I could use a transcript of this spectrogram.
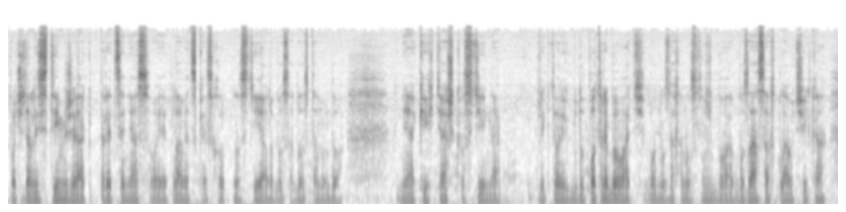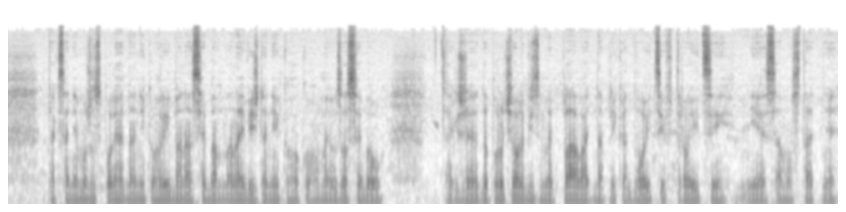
počítali s tým, že ak precenia svoje plavecké schopnosti alebo sa dostanú do nejakých ťažkostí, na, pri ktorých budú potrebovať vodnú záchrannú službu alebo zásah plavčíka, tak sa nemôžu spoliehať na niekoho iba na seba, na najvyš na niekoho, koho majú so sebou. Takže doporučovali by sme plávať napríklad dvojici v trojici, nie samostatne,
